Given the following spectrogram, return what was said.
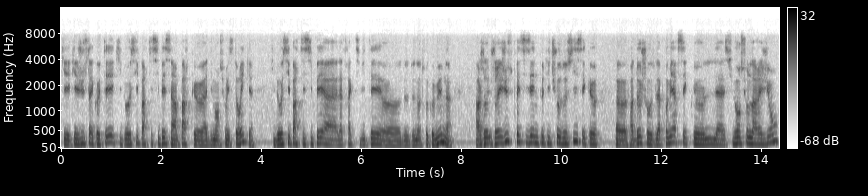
qui est, qui est, juste à côté et qui doit aussi participer. C'est un parc à dimension historique qui doit aussi participer à l'attractivité de, de, notre commune. Alors, je voudrais juste préciser une petite chose aussi, c'est que, euh, enfin deux choses. La première, c'est que la subvention de la région,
